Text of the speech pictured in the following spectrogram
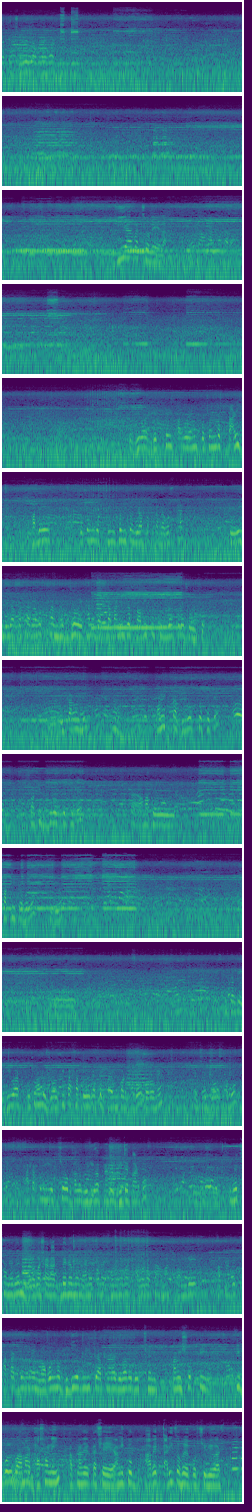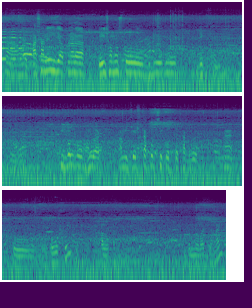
এটাতে চলে যাব আবার। গিয়ে আবার চলে এলাম। তো দেখতেই পারলেন প্রচণ্ড টাইটভাবে প্রচণ্ড শৃঙ্খলিত নিরাপত্তা ব্যবস্থা। তো এই নিরাপত্তা ব্যবস্থার মধ্যেও এখানে ব্যবসা বাণিজ্য সবই খুব সুন্দর করে চলছে। এই কারণে হ্যাঁ, অনেকটা দূরত্ব থেকে সঠিক দূরত্ব থেকে হ্যাঁ, আমাকে সঠিক হলো ঠিক আছে ভিউয়ার প্রচণ্ড জল পেয়ে গেছে ভয়ঙ্করভাবে গরমে। খাব। আশা করি এর চেয়েও ভালো ভিডিও আপনাদের দিতে পারব। শুভেচ্ছা নেবেন, ভালোবাসা রাখবেন এবং অনেক অনেক ধন্যবাদ। ভালোবাসা আমার সঙ্গে আপনাদের থাকার জন্য এই নগণ্য ভিডিওগুলিকে আপনারা যেভাবে দেখছেন, আমি সত্যি কি বলব, আমার ভাষা নেই আপনাদের কাছে। আমি খুব আবেগ তাড়িত হয়ে পড়ছি ভিউয়ার হ্যাঁ আমার ভাষা নেই যে আপনারা এই সমস্ত ভিডিওগুলো দেখছেন। কি বলব ভিউয়ার আমি চেষ্টা করছি, করতে থাকব। হ্যাঁ তো অবশ্যই ভালো থাকবে ধন্যবাদ জানাই।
